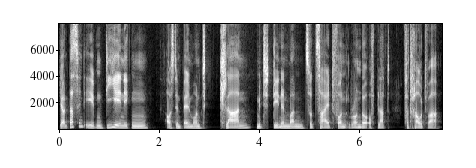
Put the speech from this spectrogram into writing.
Ja, und das sind eben diejenigen aus dem Belmont-Clan, mit denen man zur Zeit von Rondo of Blood vertraut war.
